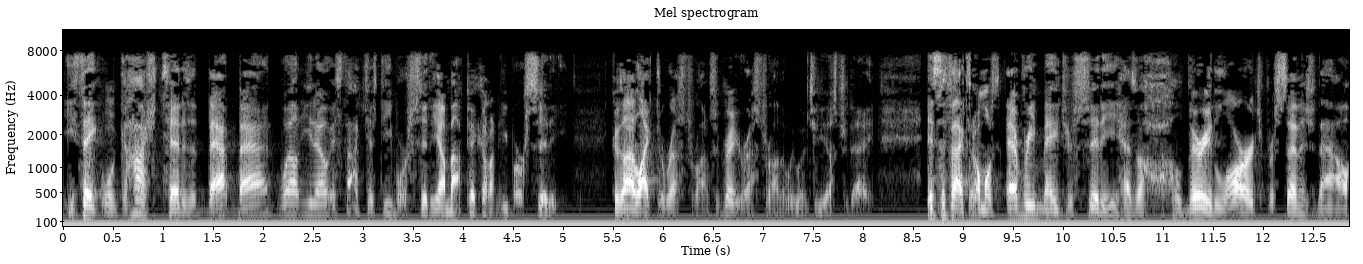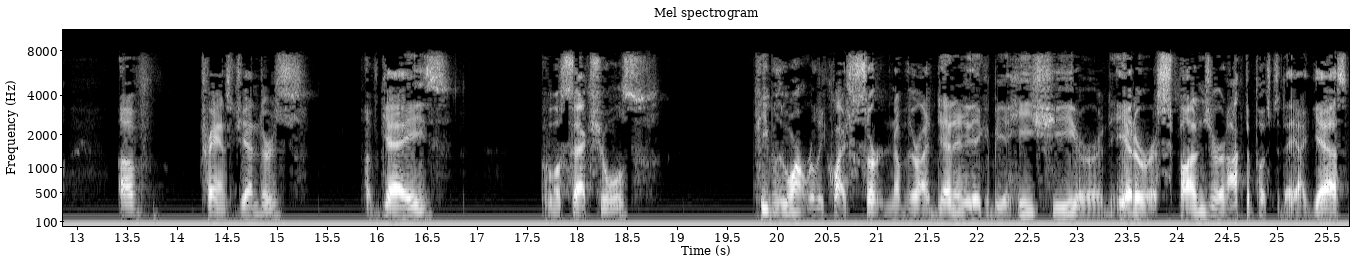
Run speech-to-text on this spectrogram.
you think, well, gosh, Ted, is it that bad? Well, you know, it's not just Ybor City. I'm not picking on Ybor City because I like the restaurant. It's a great restaurant that we went to yesterday. It's the fact that almost every major city has a very large percentage now of transgenders, of gays, homosexuals, people who aren't really quite certain of their identity. They could be a he, she, or an it, or a sponge, or an octopus today, I guess.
